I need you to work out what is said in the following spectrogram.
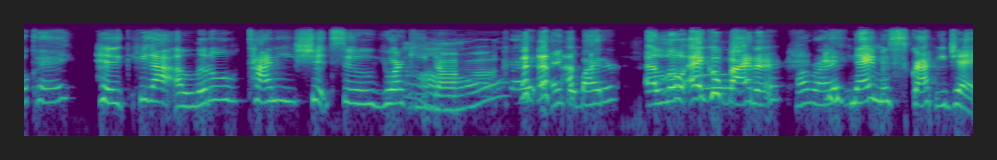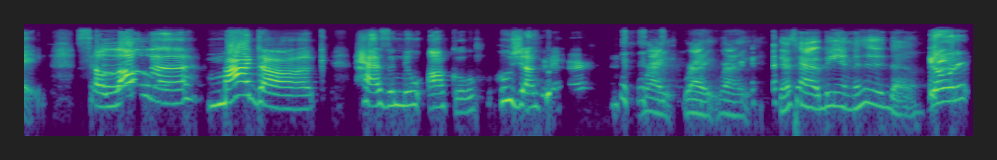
okay. He he got a little tiny Shih Tzu Yorkie dog, Okay. Ankle biter. a little ankle biter. All right. His name is Scrappy J. So Lola, my dog, has a new uncle who's younger than her. right, right, right. That's how it be in the hood, though. Doing it.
